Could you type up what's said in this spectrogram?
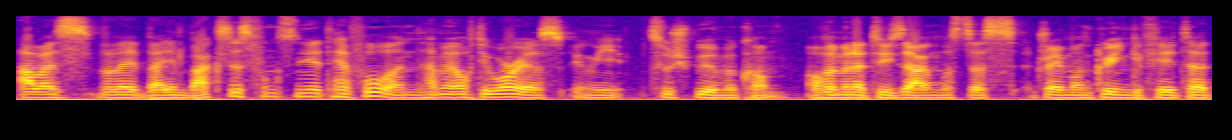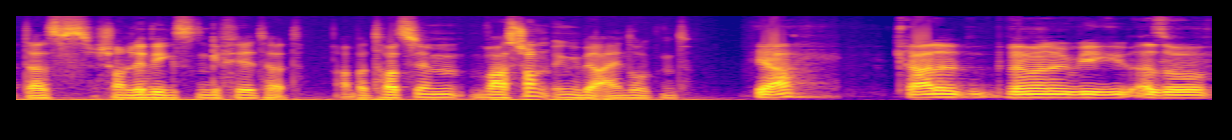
Aber es, bei, bei den Bucks ist funktioniert hervorragend. Haben ja auch die Warriors irgendwie zu spüren bekommen. Auch wenn man natürlich sagen muss, dass Draymond Green gefehlt hat, dass Sean Livingston gefehlt hat. Aber trotzdem war es schon irgendwie beeindruckend. Ja, gerade wenn man irgendwie, also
